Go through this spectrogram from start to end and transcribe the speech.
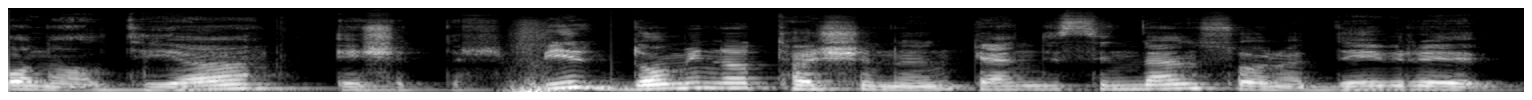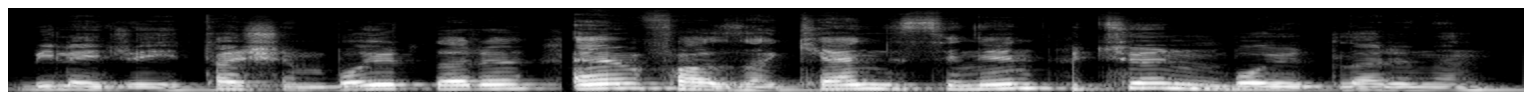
16'ya eşittir. Bir domino taşının kendisinden sonra devirebileceği taşın boyutları en fazla kendisinin bütün boyutlarının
